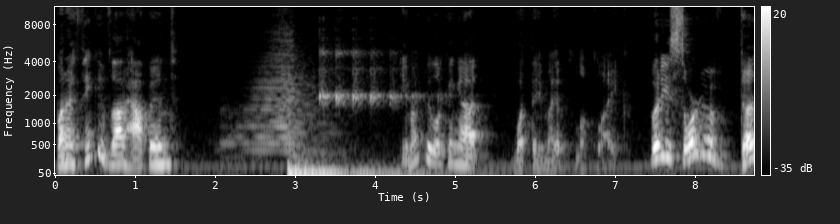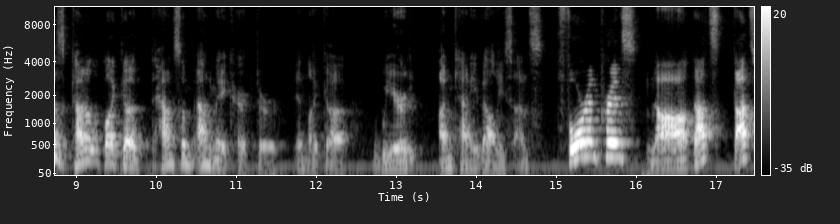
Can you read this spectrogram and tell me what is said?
but I think if that happened, you might be looking at what they might look like. But he sort of does kind of look like a handsome anime character in like a weird uncanny valley sense. Foreign prince? Nah, that's that's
